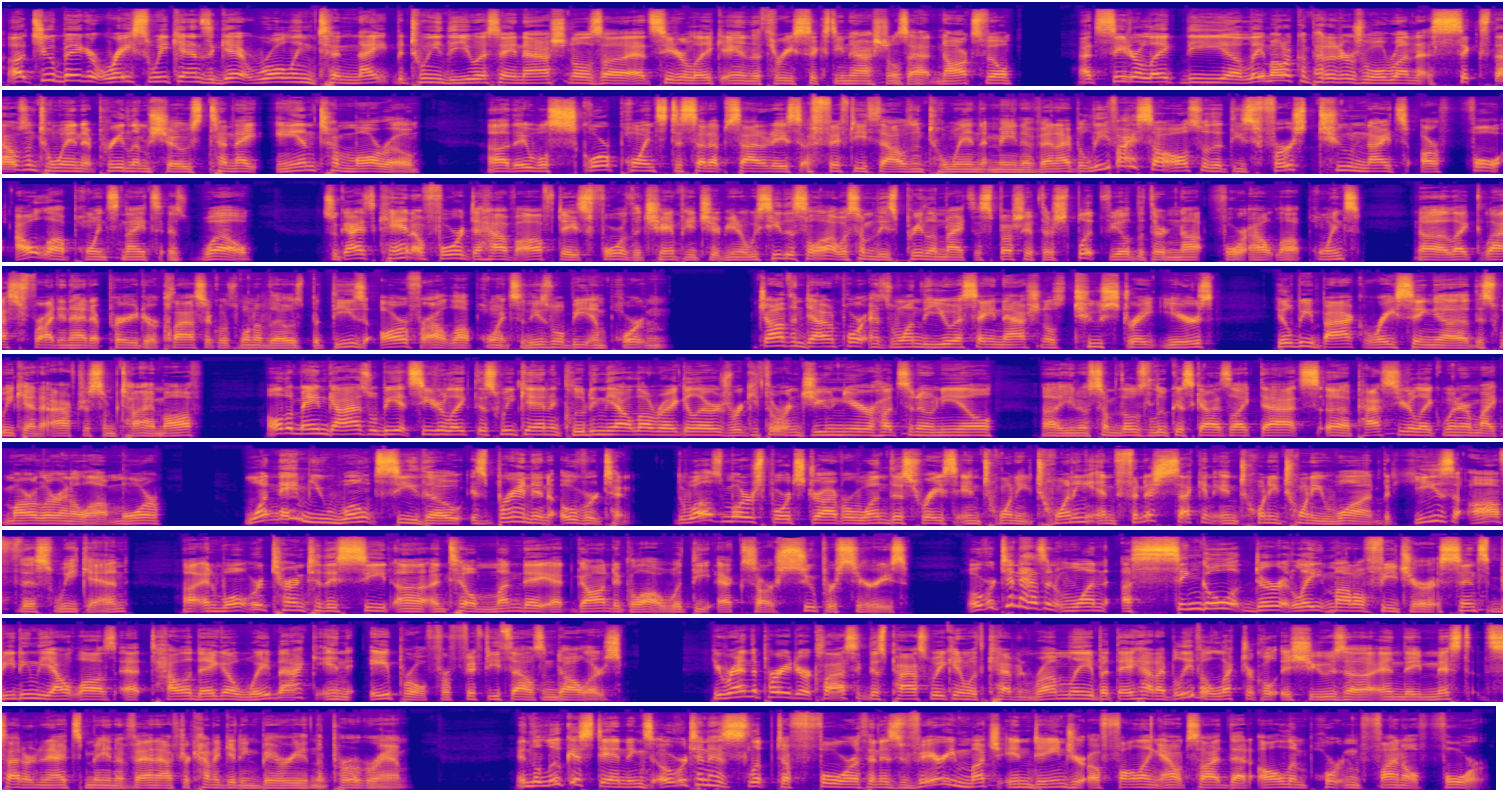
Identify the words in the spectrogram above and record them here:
Uh, two big race weekends get rolling tonight between the USA Nationals uh, at Cedar Lake and the 360 Nationals at Knoxville. At Cedar Lake, the uh, late model competitors will run 6,000 to win at prelim shows tonight and tomorrow. Uh, they will score points to set up Saturday's 50,000 to win main event. I believe I saw also that these first two nights are full outlaw points nights as well. So guys can't afford to have off days for the championship. You know, we see this a lot with some of these prelim nights, especially if they're split field, that they're not for outlaw points. Uh, like last Friday night at Prairie Dirt Classic was one of those, but these are for outlaw points, so these will be important. Jonathan Davenport has won the USA Nationals two straight years. He'll be back racing uh, this weekend after some time off. All the main guys will be at Cedar Lake this weekend, including the Outlaw regulars, Ricky Thornton Jr., Hudson O'Neill, uh, you know, some of those Lucas guys like that, uh, past Cedar Lake winner Mike Marlar, and a lot more. One name you won't see, though, is Brandon Overton. The Wells Motorsports driver won this race in 2020 and finished second in 2021, but he's off this weekend uh, and won't return to this seat uh, until Monday at Gondeglaw with the XR Super Series. Overton hasn't won a single dirt late model feature since beating the Outlaws at Talladega way back in April for $50,000. He ran the Prairie Dirt Classic this past weekend with Kevin Rumley, but they had, I believe, electrical issues uh, and they missed Saturday night's main event after kind of getting buried in the program. In the Lucas standings, Overton has slipped to fourth and is very much in danger of falling outside that all important final four.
